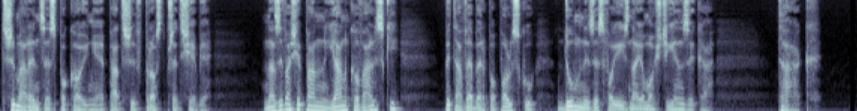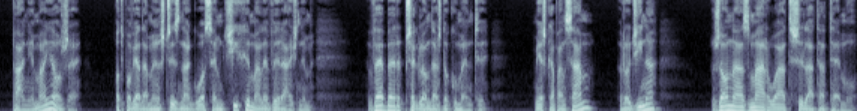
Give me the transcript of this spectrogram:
Trzyma ręce spokojnie, patrzy wprost przed siebie. Nazywa się pan Jan Kowalski? Pyta Weber po polsku, dumny ze swojej znajomości języka. Tak, panie majorze, odpowiada mężczyzna głosem cichym, ale wyraźnym. Weber, przeglądasz dokumenty. Mieszka pan sam? Rodzina? Żona zmarła trzy lata temu.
